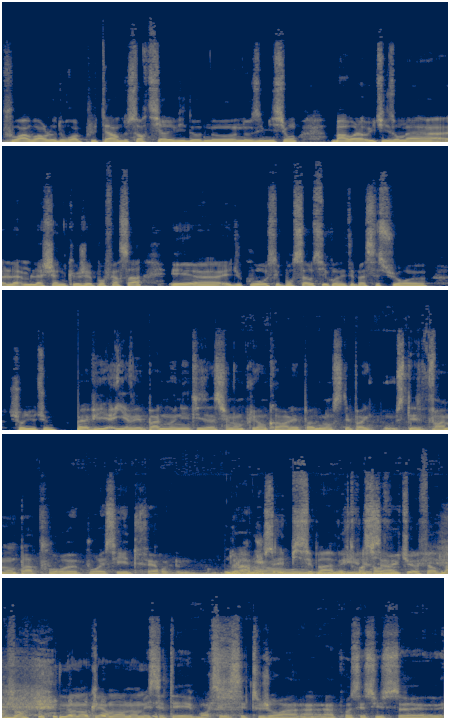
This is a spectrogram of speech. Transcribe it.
pour avoir le droit plus tard de sortir les vidéos de nos, nos émissions. Bah voilà, utilisons ma la, chaîne que j'ai pour faire ça. Et, euh, et du coup, c'est pour ça aussi qu'on était passé sur, euh, sur YouTube. Et puis il n'y avait pas de monétisation non plus encore à l'époque, donc c'était pas, c'était vraiment pas pour euh, pour essayer de faire de, de, l'argent. Et puis c'est pas avec 300 vues que tu vas faire de l'argent. non, non, clairement, non, mais c'était bon, c'est toujours un, un, processus euh,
